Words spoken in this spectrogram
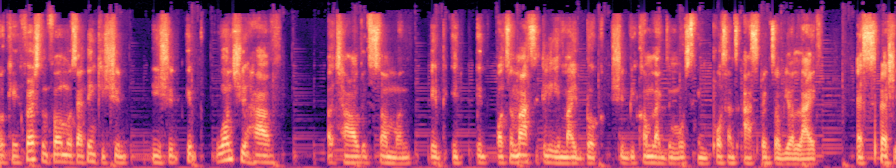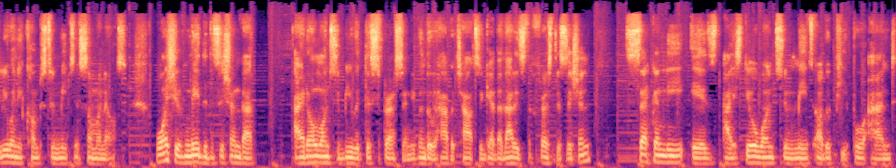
Okay, first and foremost, I think you should you should it, once you have a child with someone, it, it, it automatically in my book should become like the most important aspect of your life, especially when it comes to meeting someone else. Once you've made the decision that I don't want to be with this person, even though we have a child together. That is the first decision. Secondly, is I still want to meet other people and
